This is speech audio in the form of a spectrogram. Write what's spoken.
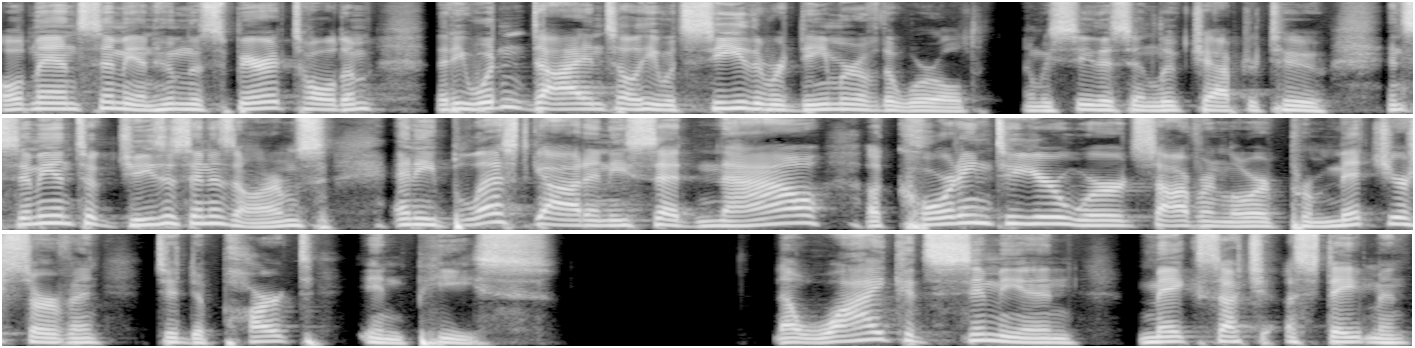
old man Simeon, whom the Spirit told him that he wouldn't die until he would see the Redeemer of the world. And we see this in Luke chapter 2. And Simeon took Jesus in his arms and he blessed God and he said, Now, according to your word, sovereign Lord, permit your servant to depart in peace. Now, why could Simeon make such a statement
